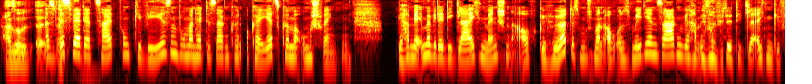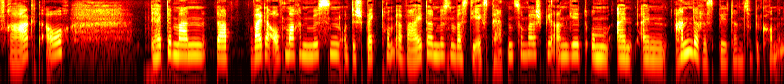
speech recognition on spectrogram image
Also, also das, das wäre der Zeitpunkt gewesen, wo man hätte sagen können, okay, jetzt können wir umschwenken. Wir haben ja immer wieder die gleichen Menschen auch gehört, das muss man auch uns Medien sagen. Wir haben immer wieder die gleichen gefragt auch. Hätte man da weiter aufmachen müssen und das Spektrum erweitern müssen, was die Experten zum Beispiel angeht, um ein, ein anderes Bild dann zu bekommen?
